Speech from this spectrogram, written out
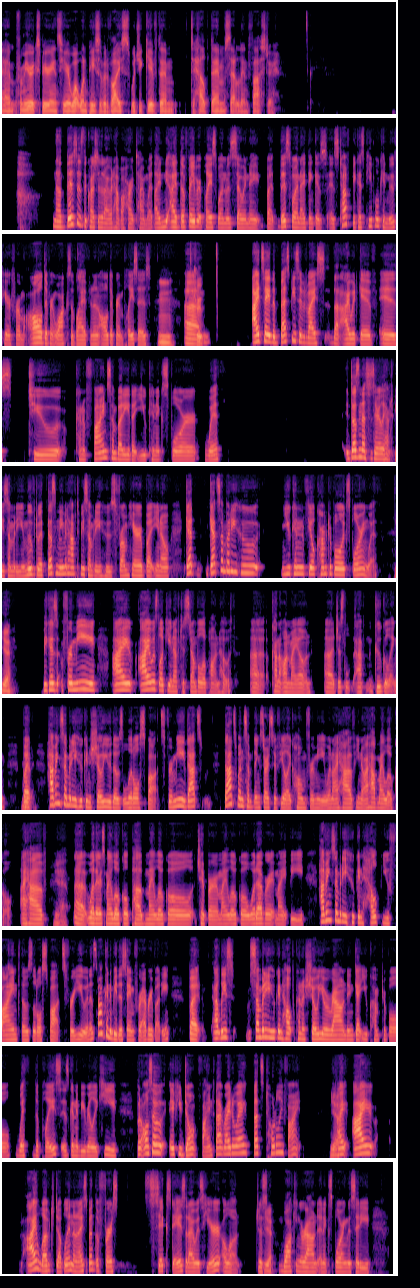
um, from your experience here, what one piece of advice would you give them to help them settle in faster? Now, this is the question that I would have a hard time with. I, I the favorite place one was so innate, but this one I think is is tough because people can move here from all different walks of life and in all different places. Mm, Um, true. I'd say the best piece of advice that I would give is to kind of find somebody that you can explore with. It doesn't necessarily have to be somebody you moved with, doesn't even have to be somebody who's from here, but you know, get get somebody who you can feel comfortable exploring with. Yeah. Because for me, I I was lucky enough to stumble upon Howth uh kind of on my own, uh just googling. But having somebody who can show you those little spots for me that's that's when something starts to feel like home for me when i have you know i have my local i have Yeah. uh, whether it's my local pub my local chipper my local whatever it might be having somebody who can help you find those little spots for you and it's not going to be the same for everybody but at least somebody who can help kind of show you around and get you comfortable with the place is going to be really key but also if you don't find that right away that's totally fine Yeah. I I I loved Dublin and I spent the first 6 days that I was here alone, just Yeah. walking around and exploring the city.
